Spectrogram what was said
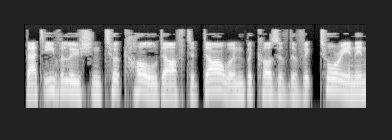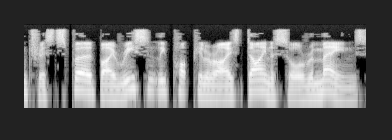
that evolution took hold after Darwin because of the Victorian interest spurred by recently popularized dinosaur remains,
